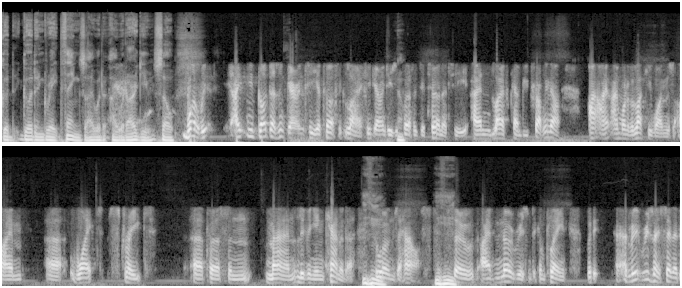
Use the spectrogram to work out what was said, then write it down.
good good and great things. I would I would argue. So Well, we, I, God doesn't guarantee a perfect life. He guarantees a perfect eternity, and life can be troubling. Now, I, I, I'm one of the lucky ones. I'm a white, straight uh, person, man living in Canada who owns a house. So I have no reason to complain. But it, and the reason I say that,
